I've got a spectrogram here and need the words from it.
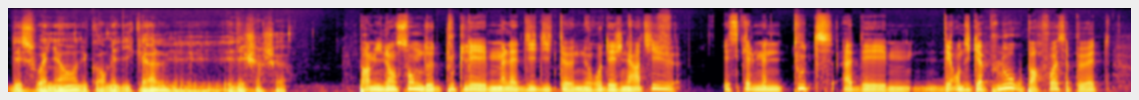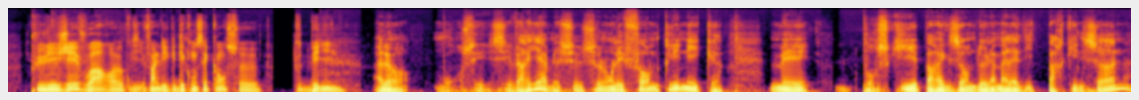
des soignants, du corps médical et, des chercheurs. Parmi l'ensemble de toutes les maladies dites neurodégénératives, est-ce qu'elles mènent toutes à des, des, handicaps lourds ou parfois ça peut être plus léger, voire euh, enfin, les, des conséquences euh, toutes bénignes? Alors, bon, c'est variable selon les formes cliniques, mais pour ce qui est par exemple de la maladie de Parkinson,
